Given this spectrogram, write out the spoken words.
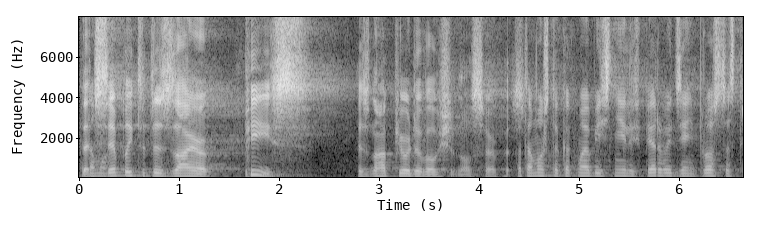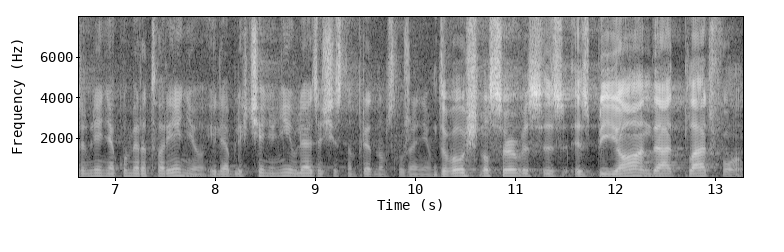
that simply to desire peace Потому что, как мы объяснили в первый день, просто стремление к умиротворению или облегчению не является чистым преданным служением. Devotional service is, is beyond that platform.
